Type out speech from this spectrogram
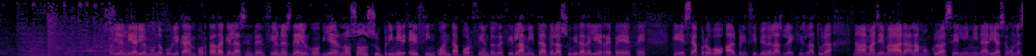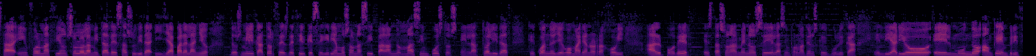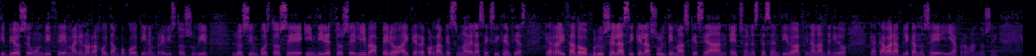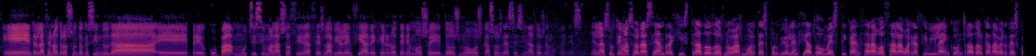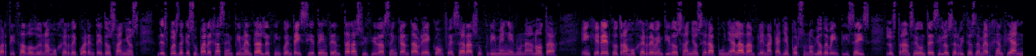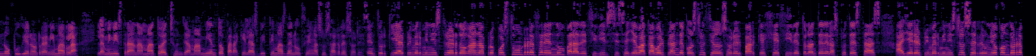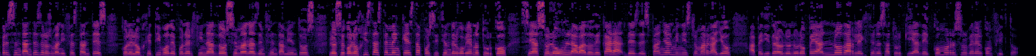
Hoy el diario El Mundo publica en portada que las intenciones del Gobierno son suprimir el 50%, es decir, la mitad de la subida del IRPF que se aprobó al principio de la legislatura, nada más llegar a la Moncloa. Se eliminaría, según esta información, solo la mitad de esa subida y ya para el año 2014. Es decir, que seguiríamos aún así pagando más impuestos en la actualidad que cuando llegó Mariano Rajoy al poder. Estas son al menos eh, las informaciones que publica el diario El Mundo, aunque en principio, según dice Mariano Rajoy, tampoco tienen previsto subir los impuestos eh, indirectos, el IVA, pero hay que recordar que es una de las exigencias que ha realizado Bruselas reglas y que las últimas que se han hecho en este sentido al final han tenido que acabar aplicándose y aprobándose. Eh, en relación a otro asunto que sin duda eh, preocupa muchísimo a la sociedad es la violencia de género. Tenemos eh, dos nuevos casos de asesinatos de mujeres. En las últimas horas se han registrado dos nuevas muertes por violencia doméstica. En Zaragoza, la Guardia Civil ha encontrado el cadáver descuartizado de una mujer de 42 años después de que su pareja sentimental de 57 intentara suicidarse en Cantabria y confesara su crimen en una nota. En Jerez, otra mujer de 22 años era apuñalada en plena calle por su novio de 26. Los transeúntes y los servicios de emergencia no pudieron reanimarla. La ministra Ana Mato ha hecho un llamamiento para que las víctimas denuncien a sus agresores. En Turquía, el primer ministro Erdogan ha propuesto un referéndum para decidir si se lleva a cabo el plan de construcción sobre el parque Gezi, detonante de las protestas. Ayer, el primer ministro se reunió con dos representantes de los manifestantes con el objetivo de poner fin a dos semanas de enfrentamientos. Los ecologistas temen que esta posición del gobierno turco sea solo un lavado de cara. Desde España, el ministro Margallo ha pedido a la Unión Europea no dar lecciones a Turquía de cómo resolver el conflicto.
